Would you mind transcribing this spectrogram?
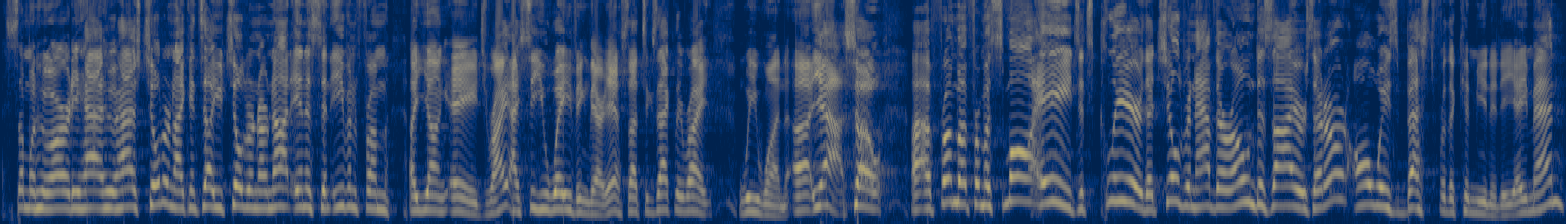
As someone who already has who has children, I can tell you children are not innocent even from a young age, right? I see you waving there. Yes, that's exactly right. We won. Uh, yeah, so uh, from, a, from a small age, it's clear that children have their own desires that aren't always best for the community. Amen?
